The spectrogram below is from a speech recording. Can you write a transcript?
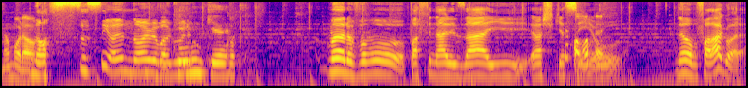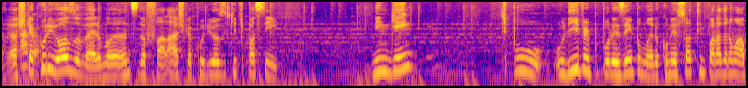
Na moral. Nossa senhora, enorme o Quem bagulho. não quer? Mano, vamos pra finalizar aí. Eu acho que Você assim, falou, eu. Não, eu vou falar agora. Eu acho Ah, que é tá. curioso, velho. Antes de eu falar, acho que é curioso que, tipo assim. Ninguém. Tipo, o Liverpool, por exemplo, mano, começou a temporada numa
